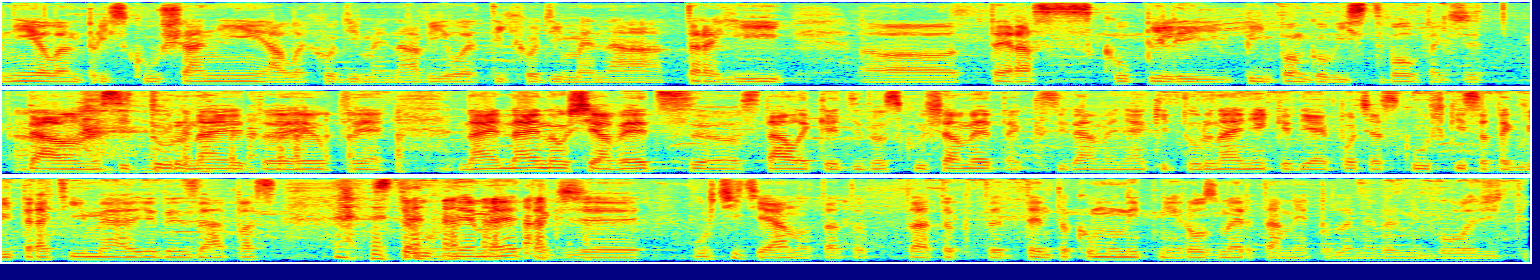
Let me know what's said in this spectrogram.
nie len pri skúšaní, ale chodíme na výlety, chodíme na trhy. Eh, teraz kúpili pingpongový stôl, takže dávame si turnaje, to je úplne naj, najnovšia vec. Eh, stále keď doskúšame, tak si dáme nejaký turnaj. Niekedy aj počas skúšky sa tak vytratíme a jeden zápas strúhneme, takže určite áno, táto, táto, tento komunitný rozmer tam je podľa mňa veľmi dôležitý.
